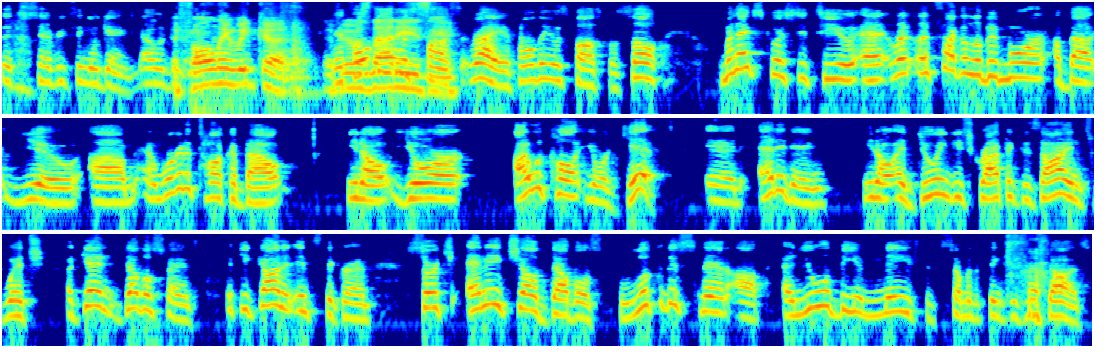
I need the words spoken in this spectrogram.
that's just every single game. That would be If great. only we could. If, it was that it easy. possi- right. If only it was possible. So, my next question to you, uh, let, us talk a little bit more about you. Um, and we're going to talk about, you know, your, I would call it your gift in editing, you know, and doing these graphic designs, which, again, Devils fans, if you got an Instagram, search NHL Devils, look this man up, and you will be amazed at some of the things that he does.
